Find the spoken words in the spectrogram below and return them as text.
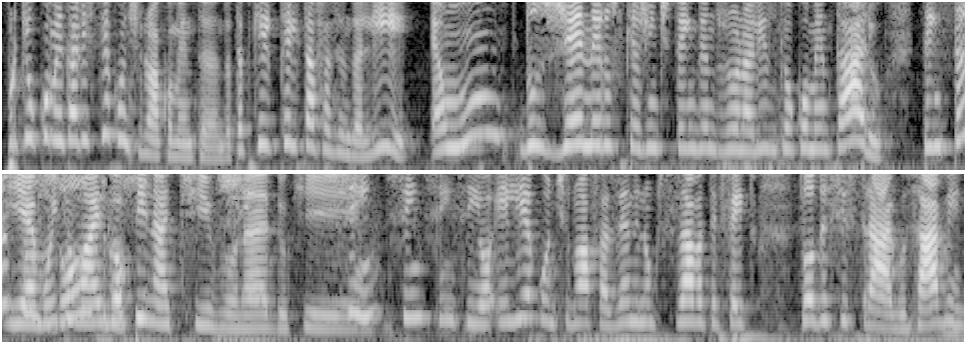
Porque o comentarista ia continuar comentando. Até porque o que ele está fazendo ali é um dos gêneros que a gente tem dentro do jornalismo, que é o comentário. Tem tantos E é muito mais outros. opinativo, né, do que... Sim, sim, sim, sim. Ele ia continuar fazendo e não precisava ter feito todo esse estrago, sabe?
